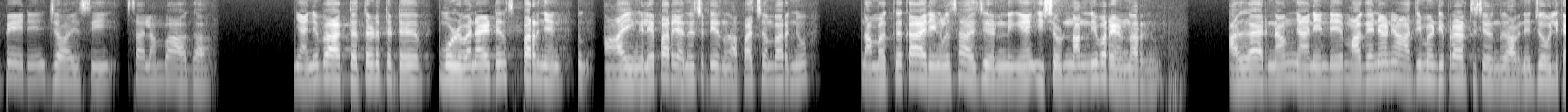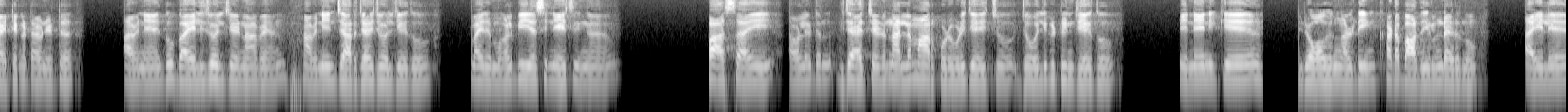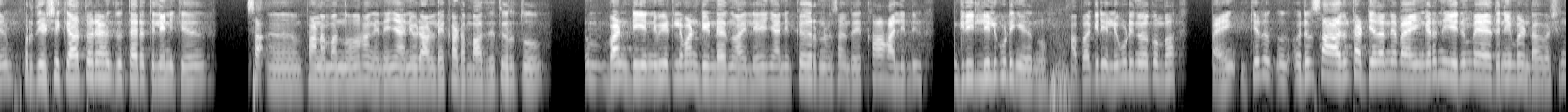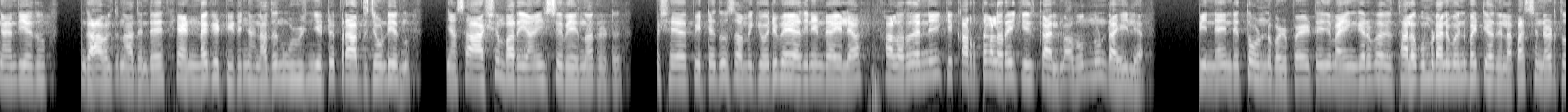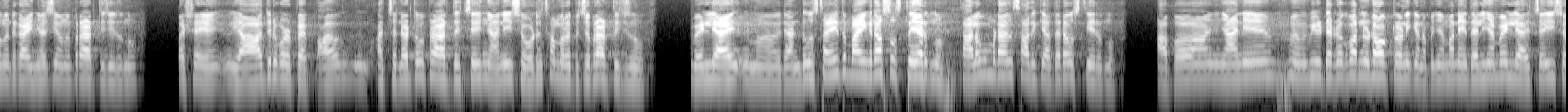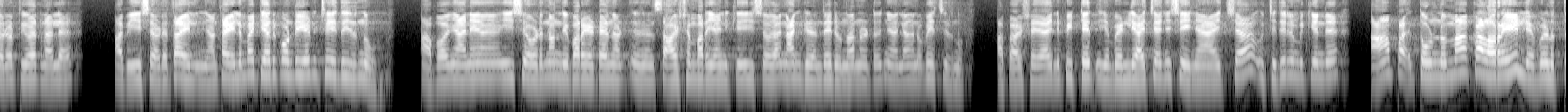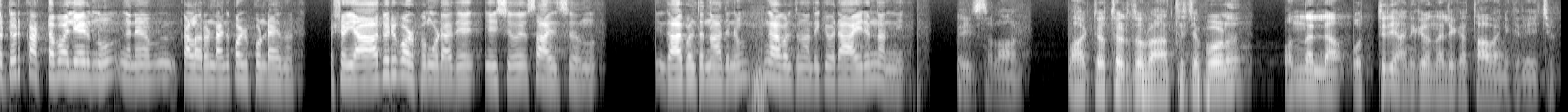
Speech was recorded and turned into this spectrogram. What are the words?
പേര് ജോയ്സി സ്ഥലം വാഗ ഞാൻ വാഗ്ദത്ത് എടുത്തിട്ട് മുഴുവനായിട്ട് പറഞ്ഞ് ആയെങ്കിലേ പറയാന്ന് വെച്ചിട്ടിരുന്നു. അപ്പം അച്ഛൻ പറഞ്ഞു നമുക്ക് കാര്യങ്ങൾ സാധിച്ചിട്ടുണ്ടെങ്കിൽ ഈശോട് നന്ദി പറയണമെന്ന് പറഞ്ഞു. അത് കാരണം ഞാൻ എന്റെ മകനാണ് ആദ്യം വേണ്ടി പ്രാർത്ഥിച്ചിരുന്നത്. അവനെ ജോലി കയറ്റം കിട്ടാൻ വേണ്ടിയിട്ട് അവനെ ദുബായിൽ ജോലി ചെയ്യണം. അവൻ അവനെ ഇൻചാർജായി ജോലി ചെയ്തു. മരുമകൾ ബി എസ് സി നേഴ്സിങ് പാസ്സായി. അവളിട്ട് വിചാരിച്ചിട്ട് നല്ല മാർക്കോട് കൂടി ജയിച്ചു ജോലി കിട്ടുകയും ചെയ്തു. പിന്നെ എനിക്ക് രോഗങ്ങളുടെയും കടബാധകളുണ്ടായിരുന്നു. അതിൽ പ്രതീക്ഷിക്കാത്തൊരു തരത്തിൽ എനിക്ക് പണം വന്നു. അങ്ങനെ ഞാൻ ഒരാളുടെ കടബാധ്യത തീർത്തു. വണ്ടി എന്റെ വീട്ടിൽ വണ്ടി ഉണ്ടായിരുന്നു. അതിൽ ഞാൻ കയറുന്ന സമയത്ത് കാലിന്റെ ഗ്രില്ലിൽ കുടുങ്ങിയിരുന്നു. അപ്പോൾ ഗ്രില്ല് കുടുങ്ങി നോക്കുമ്പോൾ എനിക്ക് ഒരു സാധനം തട്ടിയാൽ തന്നെ ഭയങ്കര നീരും വേദനയും ഉണ്ടാവും. പക്ഷെ ഞാൻ എന്ത് ചെയ്തു? കാവലത്ത് അതിന്റെ എണ്ണ കിട്ടിയിട്ട് ഞാൻ അത് ഉഴിഞ്ഞിട്ട് പ്രാർത്ഥിച്ചുകൊണ്ടിരുന്നു. ഞാൻ സാക്ഷ്യം പറയാം ഈശോയെ എന്ന് പറഞ്ഞിട്ട്. പക്ഷേ പിറ്റേ ദിവസം അമ്മയ്ക്ക് ഒരു വേദന ഉണ്ടായില്ല. കളർ തന്നെ എനിക്ക് കറുത്ത കളർ എനിക്ക് കാലം അതൊന്നും ഉണ്ടായില്ല. പിന്നെ എന്റെ തൊണ്ണു പഴുപ്പായിട്ട് ഭയങ്കര തല കുമ്പിടാനും പോലും പറ്റിയിരുന്നില്ല. അപ്പം അച്ഛന്റെ അടുത്ത് വന്നിട്ട് കഴിഞ്ഞ ആഴ്ച ഒന്ന് പ്രാർത്ഥിച്ചിരുന്നു. പക്ഷേ യാതൊരു കുഴപ്പം അച്ഛന്റെ അടുത്ത് പ്രാർത്ഥിച്ച് ഞാൻ ഈശോട് സമർപ്പിച്ച് പ്രാർത്ഥിച്ചിരുന്നു. വെള്ളിയാഴ്ച രണ്ട് ദിവസമായി ഭയങ്കര അസ്വസ്ഥയായിരുന്നു. തല കുമ്പിടാൻ സാധിക്കാത്തൊരവസ്ഥയായിരുന്നു. അപ്പോൾ ഞാൻ വീട്ടുകാരൊക്കെ പറഞ്ഞു ഡോക്ടർ കാണിക്കണം. അപ്പോൾ ഞാൻ പറഞ്ഞു ഏതായാലും ഞാൻ വെള്ളിയാഴ്ച ഈശോയുടെ അടുത്ത് വരണല്ലേ? അപ്പോൾ ഈശോയുടെ തൈലം ഞാൻ തൈലം പറ്റിയവർ കൊണ്ട് ഞാൻ ചെയ്തിരുന്നു. അപ്പോൾ ഞാൻ ഈശോയോട് നന്ദി പറയട്ടെ സാക്ഷ്യം പറയാൻ എനിക്ക് ഈശോ അനുഗ്രഹം തരും എന്ന് പറഞ്ഞിട്ട് ഞാൻ അങ്ങനെ വെച്ചിരുന്നു അപ്പോൾ പക്ഷേ അതിന് പിറ്റേ വെള്ളിയാഴ്ച അതിന് ശനിയാഴ്ച ഉച്ചതിരുമ്പിക്കന്റെ ആ പ- തൊണ്ണുമ്മ കളറേ ഇല്ല. വെളുത്തിട്ട് ഒരു കട്ട പോലെയായിരുന്നു ഇങ്ങനെ കളറുണ്ടായിരുന്നു പഴുപ്പുണ്ടായിരുന്നു. പക്ഷേ യാതൊരു കുഴപ്പം കൂടാതെ യേശു സാധിച്ചു തന്നു. ഗാകുൽത്തനാഥനും ഗാകുൽത്തനാഥയ്ക്ക് ഒരായിരം നന്ദി. വാഗ്ദത്തെടുത്ത് പ്രാർത്ഥിച്ചപ്പോൾ ഒന്നല്ല ഒത്തിരി അനുഗ്രഹം നൽകി കർത്താവ് അനുഗ്രഹിച്ചു.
